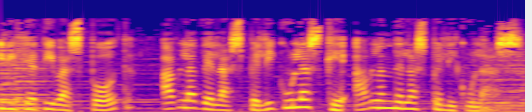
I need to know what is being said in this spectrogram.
Iniciativa Spot habla de las películas que hablan de las películas.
